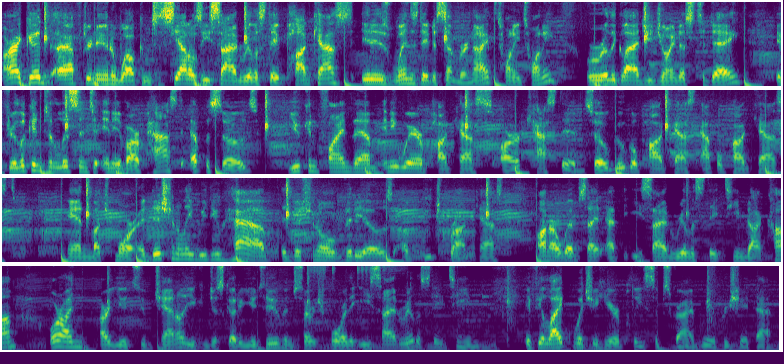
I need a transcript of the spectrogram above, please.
All right, good afternoon and welcome to Seattle's Eastside Real Estate Podcast. It is Wednesday, December 9th, 2020. We're really glad you joined us today. If you're looking to listen to any of our past episodes, you can find them anywhere podcasts are casted. So, Google Podcasts, Apple Podcasts, and much more. Additionally, we do have additional videos of each broadcast on our website at the eastsiderealestateteam.com or on our YouTube channel. You can just go to YouTube and search for the Eastside Real Estate Team. If you like what you hear, please subscribe. We appreciate that.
